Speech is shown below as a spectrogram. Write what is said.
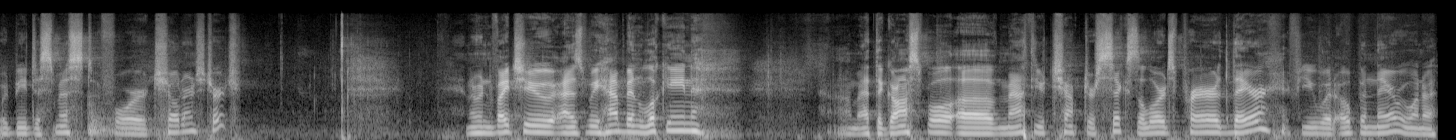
would be dismissed for Children's Church. And I invite you, as we have been looking um, at the Gospel of Matthew chapter 6, the Lord's Prayer there, if you would open there, we want to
